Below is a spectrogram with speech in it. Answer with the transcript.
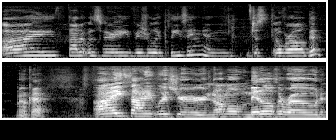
I thought it was very visually pleasing and just overall good. Okay. I thought it was your normal middle of the road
